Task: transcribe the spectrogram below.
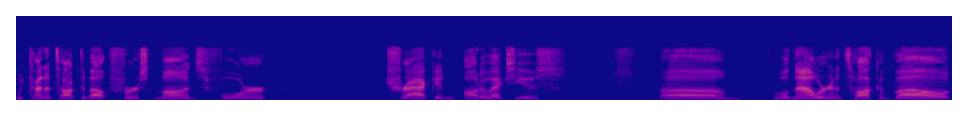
we kind of talked about first mods for track and AutoX use. Um, well, now we're going to talk about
